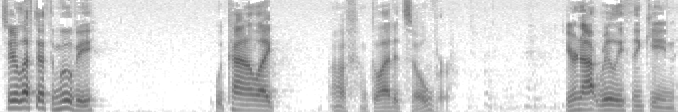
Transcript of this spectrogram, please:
So you're left at the movie. We kind of like, oh, I'm glad it's over. You're not really thinking,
